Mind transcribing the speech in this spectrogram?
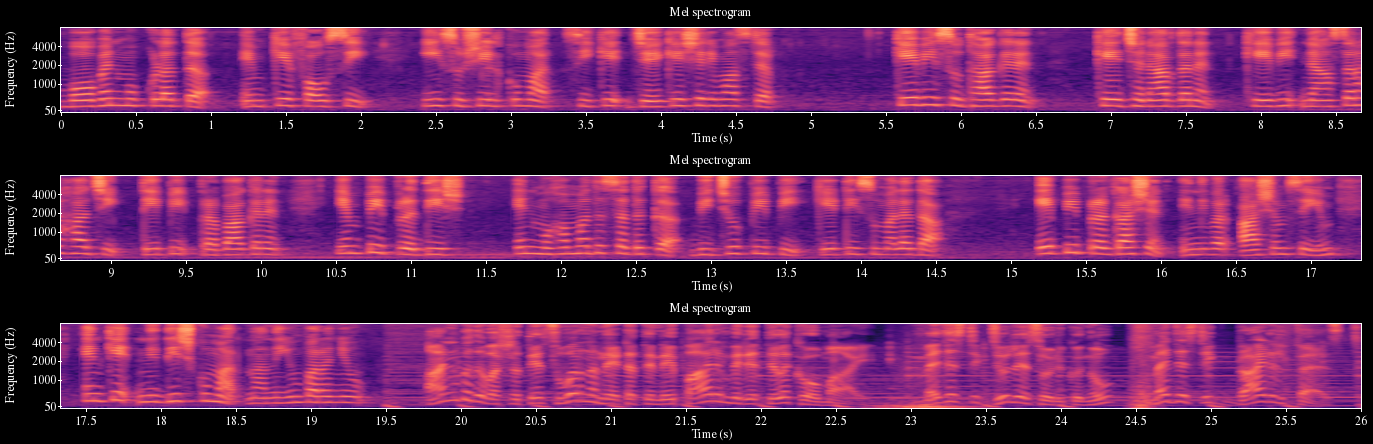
Boban Mukkulath M K Fousi E Susheel Kumar C K Jayakeshwari master K V Sudhakaran K Janardhanan K V Nasar Haji T P Prabhakaran M P Pratheesh N Muhammed Sadakk Biju P P K T Sumalatha A P Prakashan എന്നിവർ ആശംസയും എൻ കെ നിതീഷ് കുമാർ നന്ദിയും പറഞ്ഞു. അൻപത് വർഷത്തെ സുവർണ നേട്ടത്തിന്റെ പാരമ്പര്യ തിളക്കവുമായി മെജസ്റ്റിക് ജ്വല്ലേഴ്സ് ഒരുക്കുന്നു majestic bridal fest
